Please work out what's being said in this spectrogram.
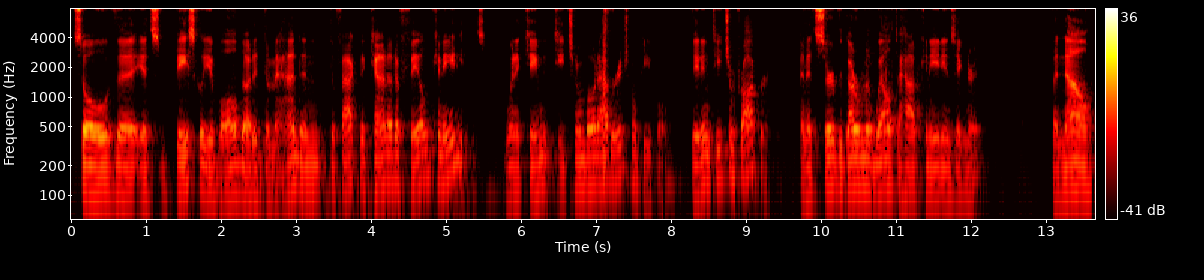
So the it's basically evolved out of demand and the fact that Canada failed Canadians when it came to teaching them about Aboriginal people. They didn't teach them proper, and it served the government well to have Canadians ignorant. But now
